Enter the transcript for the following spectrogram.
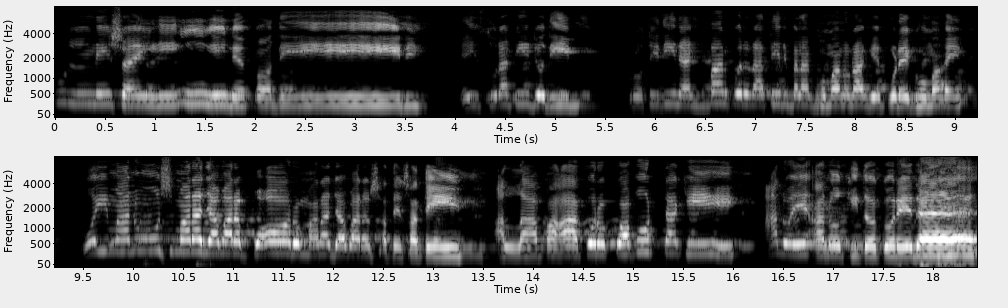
কুল্লি শাইইন কাদির এই সূরাটি যদি প্রতিদিন একবার করে রাতের বেলা ঘুমানোর আগে পড়ে ঘুমায়, ওই মানুষ মারা যাবার পর মারা যাবার সাথে সাথে আল্লাহ কবরটাকে আলোয় আলোকিত করে দেয়।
